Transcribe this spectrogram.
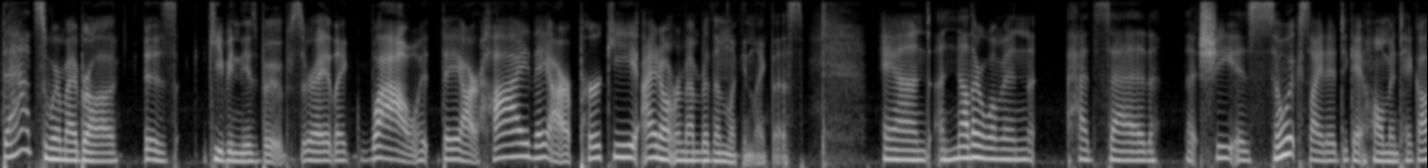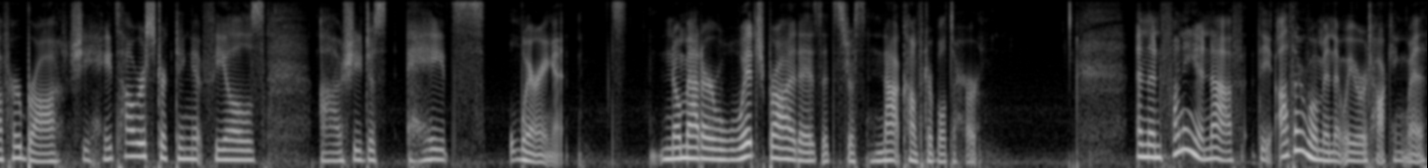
that's where my bra is keeping these boobs, right? Like, wow, they are high, they are perky. I don't remember them looking like this. And another woman had said that she is so excited to get home and take off her bra. She hates how restricting it feels. Uh, she just hates wearing it. It's, no matter which bra it is, it's just not comfortable to her. And then, funny enough, the other woman that we were talking with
